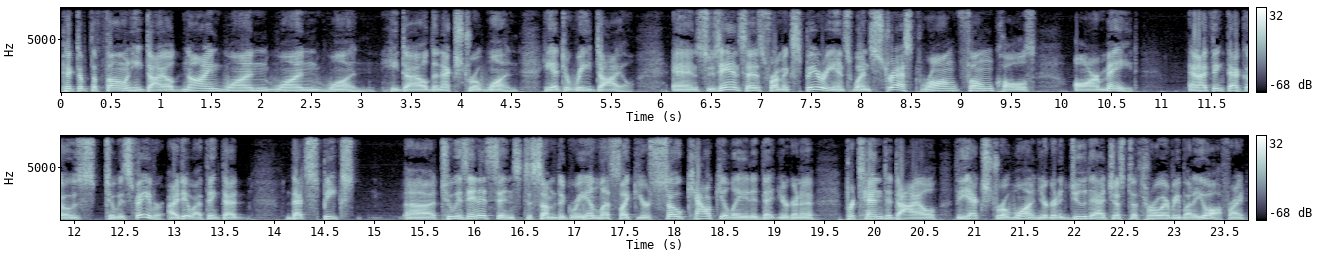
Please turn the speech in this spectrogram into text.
picked up the phone he dialed 9111 he dialed an extra one. He had to redial. And Suzanne says from experience when stressed wrong phone calls are made. And I think that goes to his favor. I do. I think that that speaks uh, to his innocence to some degree, unless like you're so calculated that you're going to pretend to dial the extra one. You're going to do that just to throw everybody off, right?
